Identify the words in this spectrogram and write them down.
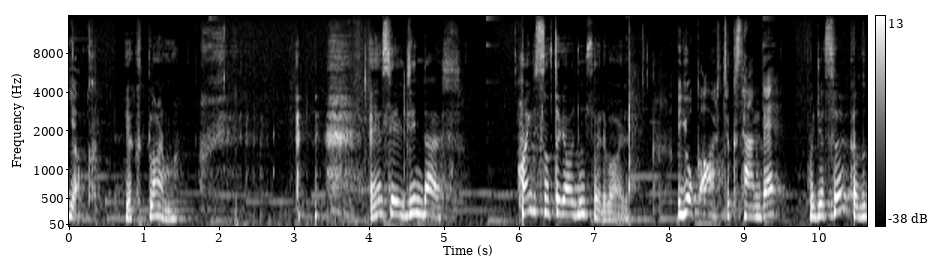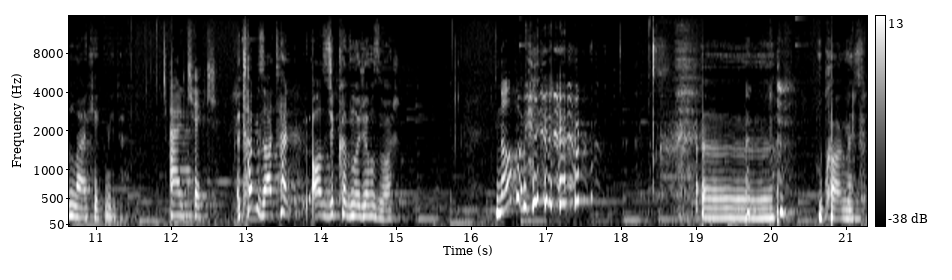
Yok. Yakıtlar mı? en sevdiğin ders. Hangi sınıfta gördüğümü söyle bari. Yok artık sende. Hocası kadın mı erkek miydi? Erkek. E tabi zaten azıcık kadın hocamız var. Ne yapabilirim? Ee, mukavemet.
